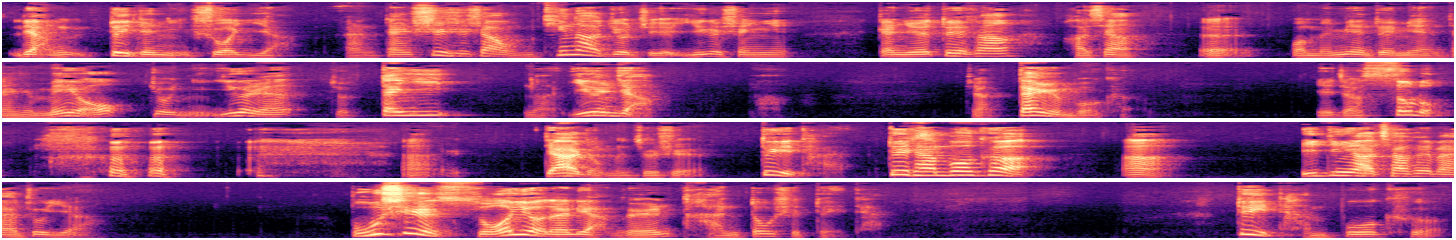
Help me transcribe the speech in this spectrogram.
两对着你说一样，但事实上我们听到就只有一个声音，感觉对方好像呃我们面对面，但是没有，就你一个人，就单一。那一个人讲啊，叫单人博客，也叫 solo，啊，第二种呢就是对谈，对谈播客啊，一定要敲黑板要注意啊，不是所有的两个人谈都是对谈。对谈播客，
